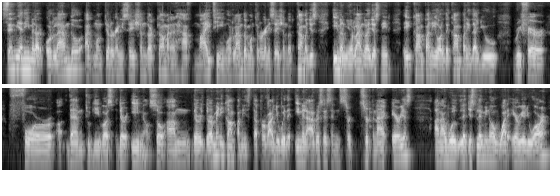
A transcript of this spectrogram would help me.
send me an email at orlando at montielorganization.com and I have my team, orlando at montielorganization.com. And just email me, Orlando. I just need a company or the company that you refer for uh, them to give us their email. So um, there, there are many companies that provide you with the email addresses in cer- certain areas. And I will let, just let me know what area you are,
